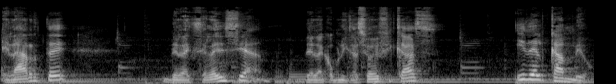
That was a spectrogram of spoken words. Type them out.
El arte de la excelencia, de la comunicación eficaz y del cambio.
